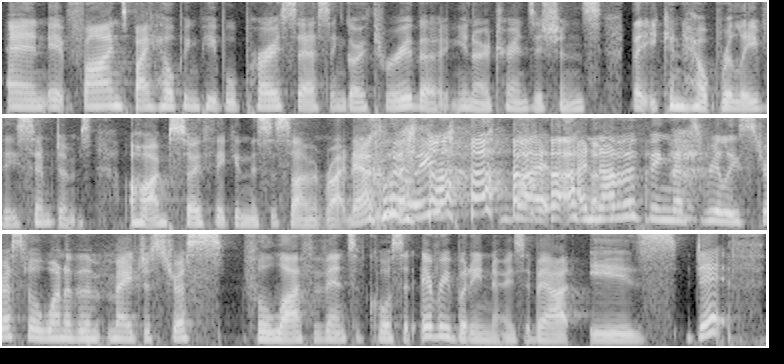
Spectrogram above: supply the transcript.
and it finds by helping people process and go through the, you know, transitions that you can help relieve these symptoms. Oh, I'm so thick in this assignment right now, clearly. but another thing that's really stressful, one of the major stressful life events, of course, that everybody knows about is death.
